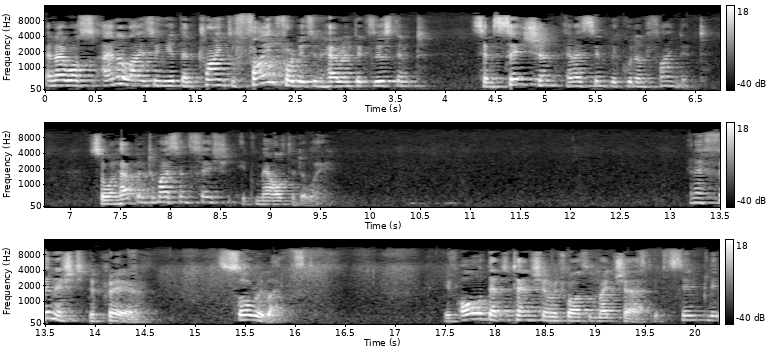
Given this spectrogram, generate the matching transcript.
And I was analyzing it and trying to find for this inherent existent sensation, and I simply couldn't find it. So, what happened to my sensation? It melted away. And I finished the prayer so relaxed. If all that tension which was in my chest, it simply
